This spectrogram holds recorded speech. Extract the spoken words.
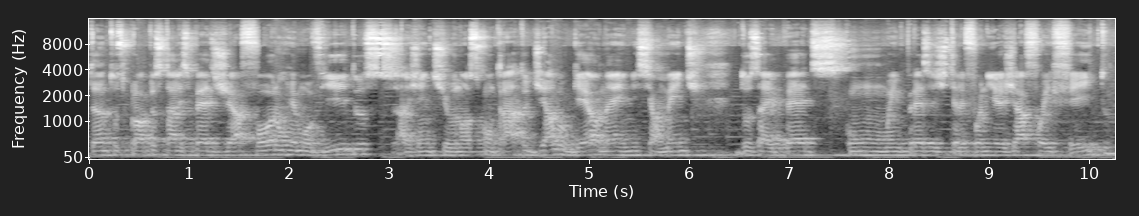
Tanto os próprios pads já foram removidos, a gente, o nosso contrato de aluguel, né, inicialmente dos iPads com uma empresa de telefonia já foi feito,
